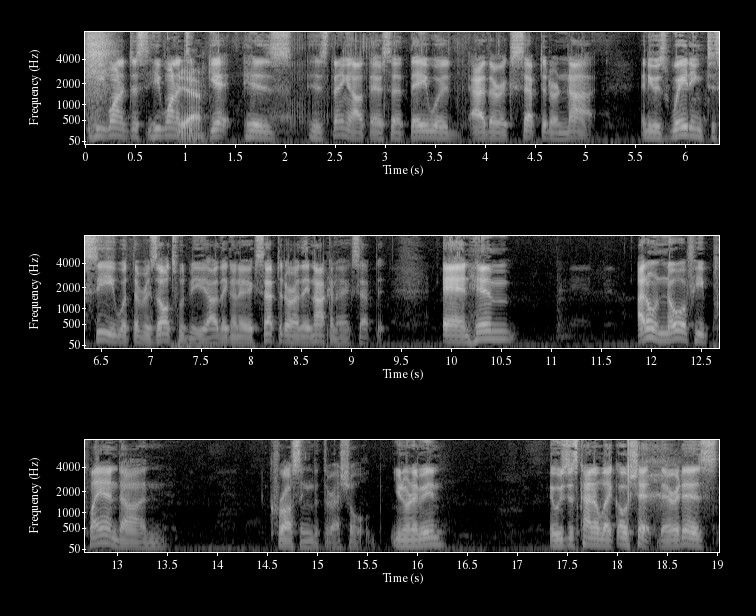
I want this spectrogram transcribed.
he wanted to he wanted Yeah. to get his his thing out there so that they would either accept it or not, and he was waiting to see what the results would be. Are they going to accept it or are they not going to accept it? And him, I don't know if he planned on crossing the threshold. You know what I mean? It was just kind of like, oh shit, there it is.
